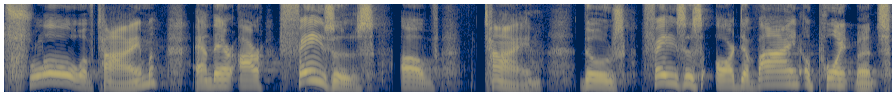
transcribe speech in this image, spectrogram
flow of time, and there are phases of time. Those phases are divine appointments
